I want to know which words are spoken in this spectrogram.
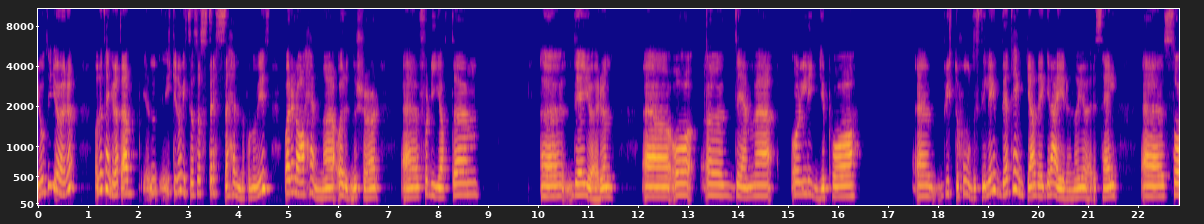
Jo, det gjør hun. Og det tenker jeg at det er ikke noe vits i å stresse henne på noe vis. Bare la henne ordne sjøl. Eh, fordi at eh, eh, det gjør hun. Og det med å ligge på bytte hodestilling, det tenker jeg det greier hun å gjøre selv. så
